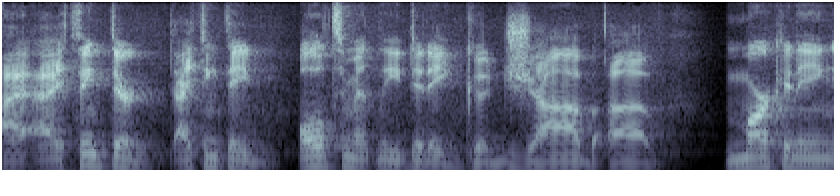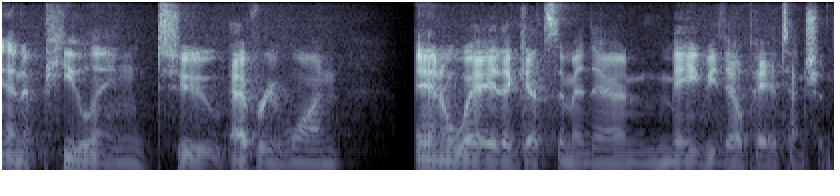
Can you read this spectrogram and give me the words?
I, I think they're I think they ultimately did a good job of marketing and appealing to everyone in a way that gets them in there and maybe they'll pay attention.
